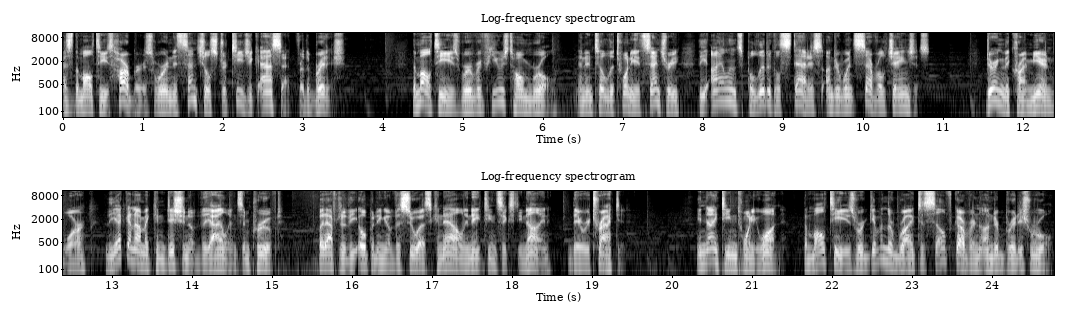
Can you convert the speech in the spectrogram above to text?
as the Maltese harbors were an essential strategic asset for the British. The Maltese were refused home rule, and until the 20th century, the island's political status underwent several changes. During the Crimean War, the economic condition of the islands improved, but after the opening of the Suez Canal in 1869, they retracted. In 1921, the Maltese were given the right to self-govern under British rule.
